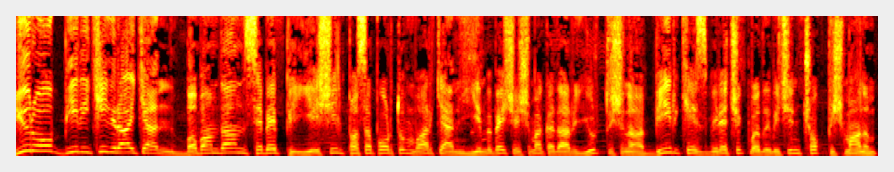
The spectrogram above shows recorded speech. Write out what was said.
Euro 1-2 lirayken babamdan sebep yeşil pasaportum varken 25 yaşıma kadar yurt dışına bir kez bile çıkmadığım için çok pişmanım.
